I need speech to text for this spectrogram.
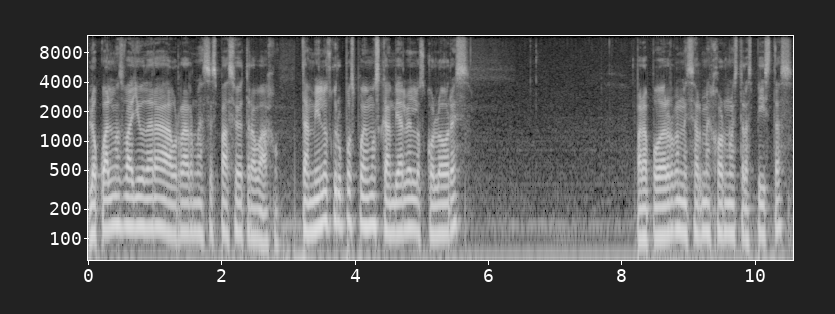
Lo cual nos va a ayudar a ahorrar más espacio de trabajo también los grupos podemos cambiarle los colores para poder organizar mejor nuestras pistas.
